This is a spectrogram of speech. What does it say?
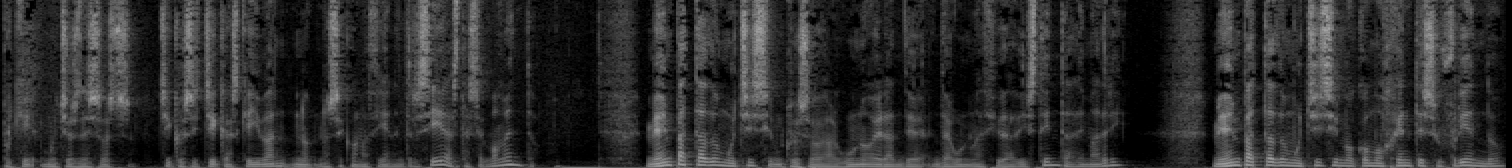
porque muchos de esos chicos y chicas que iban no, se conocían entre sí hasta ese momento. Me ha impactado muchísimo, incluso algunos eran de, de alguna ciudad distinta, de Madrid. Me ha impactado muchísimo cómo gente sufriendo,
